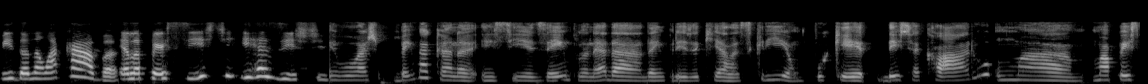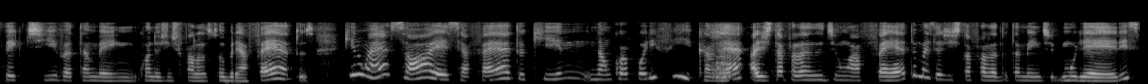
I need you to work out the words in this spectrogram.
vida não acaba, ela persiste e resiste. Eu acho bem bacana esse exemplo, né, da, da empresa que elas criam, porque deixa claro uma, uma perspectiva também, quando a gente fala sobre afetos, que não é só esse afeto que não corporifica, né? A gente está falando de um afeto, mas a gente está falando também de mulheres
